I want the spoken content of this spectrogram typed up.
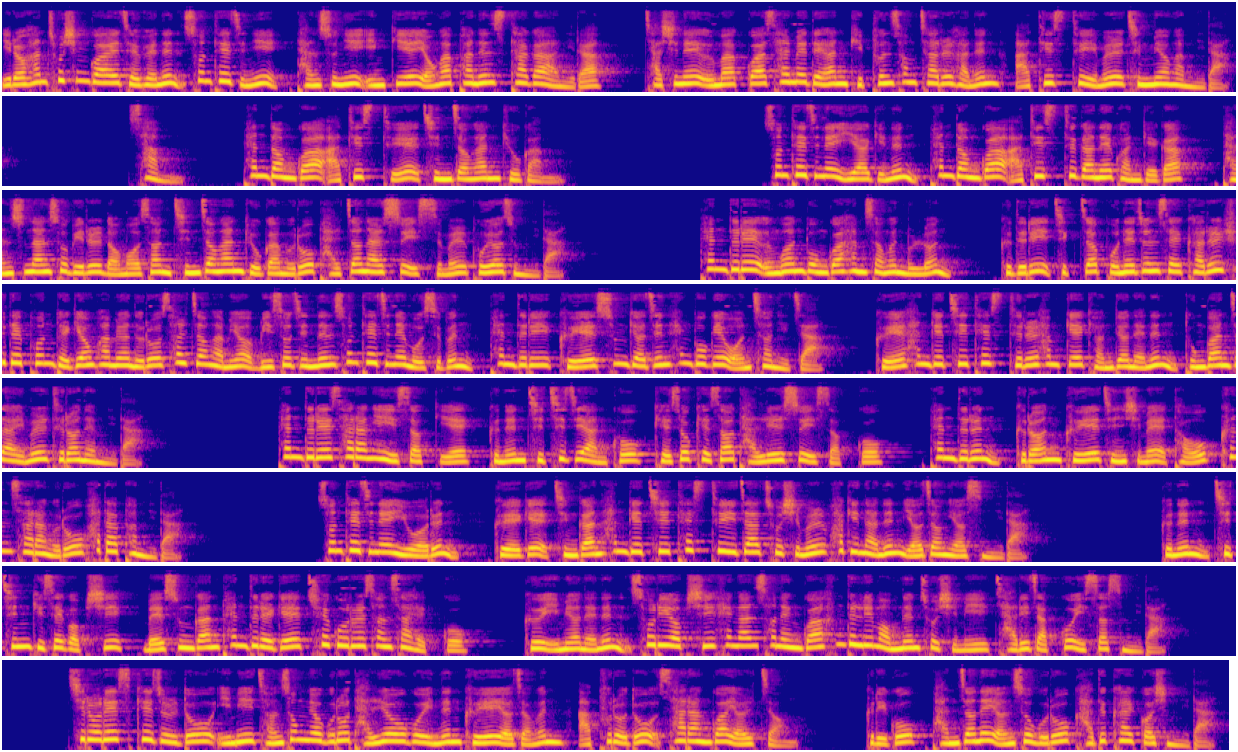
이러한 초심과의 재회는 손태진이 단순히 인기에 영합하는 스타가 아니라 자신의 음악과 삶에 대한 깊은 성찰을 하는 아티스트임을 증명합니다. 3. 팬덤과 아티스트의 진정한 교감. 손태진의 이야기는 팬덤과 아티스트 간의 관계가 단순한 소비를 넘어선 진정한 교감으로 발전할 수 있음을 보여줍니다. 팬들의 응원봉과 함성은 물론 그들이 직접 보내준 셀카를 휴대폰 배경화면으로 설정하며 미소 짓는 손태진의 모습은 팬들이 그의 숨겨진 행복의 원천이자 그의 한계치 테스트를 함께 견뎌내는 동반자임을 드러냅니다. 팬들의 사랑이 있었기에 그는 지치지 않고 계속해서 달릴 수 있었고 팬들은 그런 그의 진심에 더욱 큰 사랑으로 화답합니다. 손태진의 6월은 그에게 진간 한계치 테스트이자 초심을 확인하는 여정이었습니다. 그는 지친 기색 없이 매 순간 팬들에게 최고를 선사했고 그 이면에는 소리 없이 행한 선행과 흔들림 없는 초심이 자리 잡고 있었습니다. 7월의 스케줄도 이미 전속력으로 달려오고 있는 그의 여정은 앞으로도 사랑과 열정, 그리고 반전의 연속으로 가득할 것입니다.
